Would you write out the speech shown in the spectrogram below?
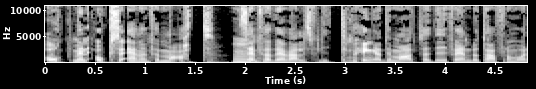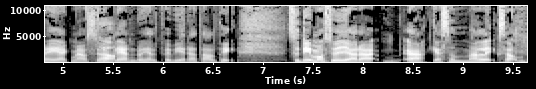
Och, men också även för mat. Mm. Sen får vi över alldeles för lite pengar till mat för att vi får ändå ta från våra egna så det Ja. blir ändå helt förvirrat allting. Så det måste vi göra, öka summan liksom.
